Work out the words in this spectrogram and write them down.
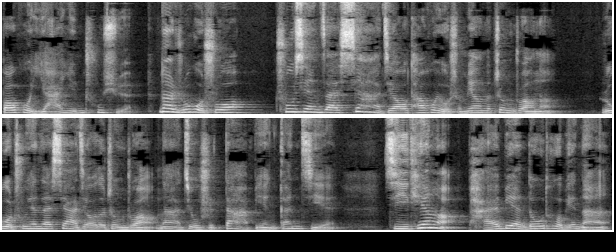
包括牙龈出血。那如果说出现在下焦，它会有什么样的症状呢？如果出现在下焦的症状，那就是大便干结。几天了，排便都特别难，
